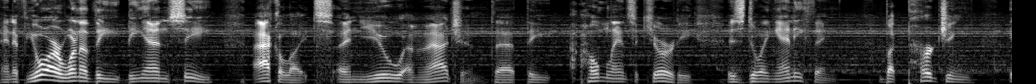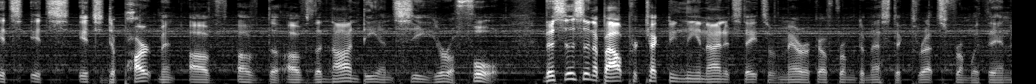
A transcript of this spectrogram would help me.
And if you are one of the DNC acolytes and you imagine that the Homeland Security is doing anything but purging its its its department of of the of the non DNC, you're a fool. This isn't about protecting the United States of America from domestic threats from within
